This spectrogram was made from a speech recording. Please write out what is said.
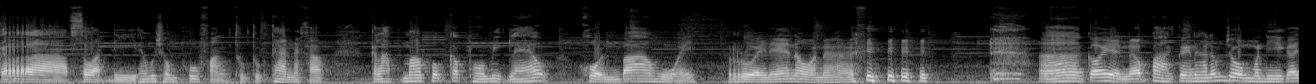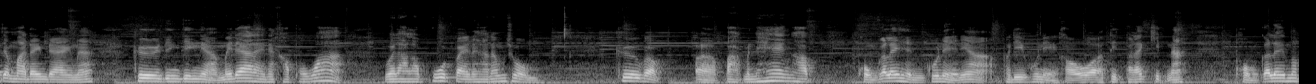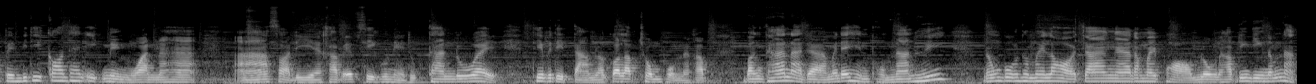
กราบสวัสดีท่านผู้ชมผู้ฟังทุกๆทท่านนะครับ กลับมาพบกับผมอีกแล้วขนบ้าหวยรวยแน่นอนนะฮะอ่าก็เห็นนะปากเตือนนะท่านผู้ชมวันนี้ก็จะมาแดงๆนะ คือจริงๆเนี่ยไม่ได้อะไรนะครับ เพราะว่าเวลาเราพูดไปนะฮะท่านผู้ชม คือแบบปากมันแห้งครับ ผมก็เลยเห็นคุณเอ๋เนี่ยพอดีคุณเอ๋เขาติดภารกิจนะ ผมก็เลยมาเป็นพิธีกรแทนอีกหนึ่งวันนะฮะ อ่าสวัสดีนะครับ FC คุณเอ๋ทุกท่านด้วย ที่ไปติดตามแล้วก็รับชมผมนะครับ บางท่านอาจจะไม่ได้เห็นผมนานเฮ้ยน้องบูมทำไมหล่อจังงาทำไมผอมลงนะครับ จริง ๆ น้ำหนัก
